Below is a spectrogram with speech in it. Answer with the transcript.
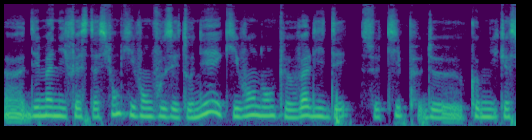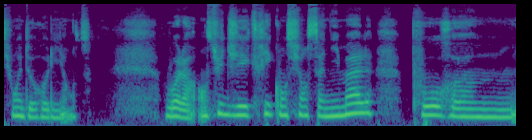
des manifestations qui vont vous étonner et qui vont donc valider ce type de communication et de reliance. Voilà. Ensuite, j'ai écrit Conscience animale pour euh,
